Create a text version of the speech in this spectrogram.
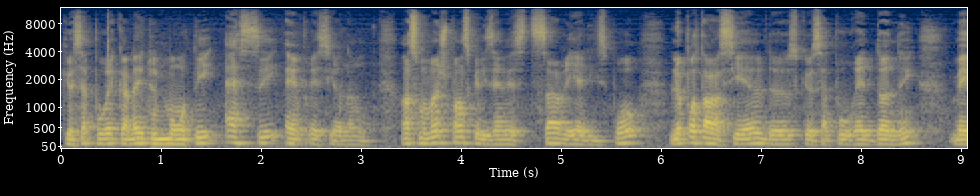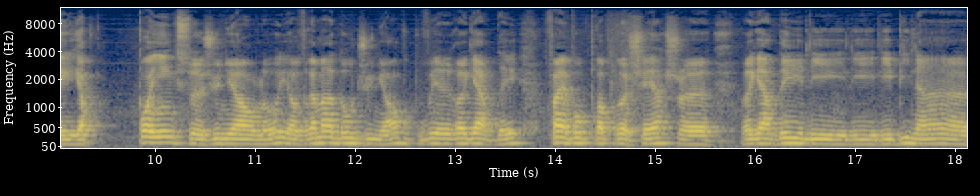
que ça pourrait connaître une montée assez impressionnante. En ce moment, je pense que les investisseurs réalisent pas le potentiel de ce que ça pourrait donner, mais il y a rien que ce junior-là. Il y a vraiment d'autres juniors. Vous pouvez regarder, faire vos propres recherches, euh, regarder les, bilans. Euh,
